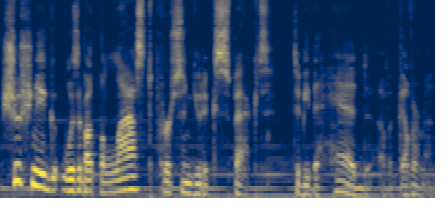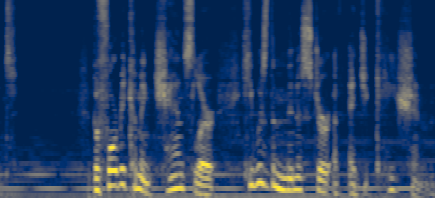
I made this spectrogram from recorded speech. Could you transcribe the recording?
Schuschnigg was about the last person you'd expect to be the head of a government. Before becoming chancellor, he was the minister of education,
